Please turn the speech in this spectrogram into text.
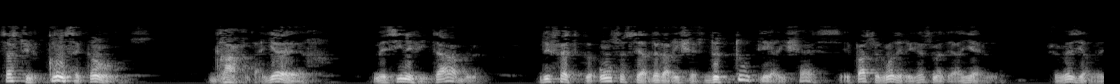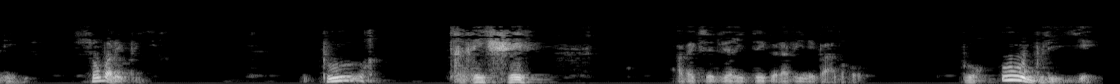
Ça c'est une conséquence, grave d'ailleurs, mais inévitable, du fait qu'on se sert de la richesse, de toutes les richesses, et pas seulement des richesses matérielles. Je vais y revenir. Ce sont pas les pires. Pour tricher avec cette vérité que la vie n'est pas drôle. Pour oublier,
